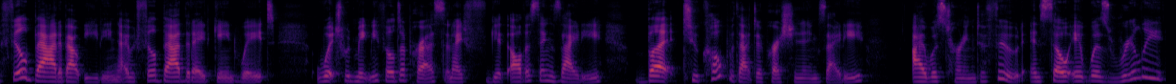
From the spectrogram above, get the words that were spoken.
feel bad about eating. I would feel bad that I had gained weight which would make me feel depressed and I'd get all this anxiety. But to cope with that depression and anxiety, I was turning to food. And so it was really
